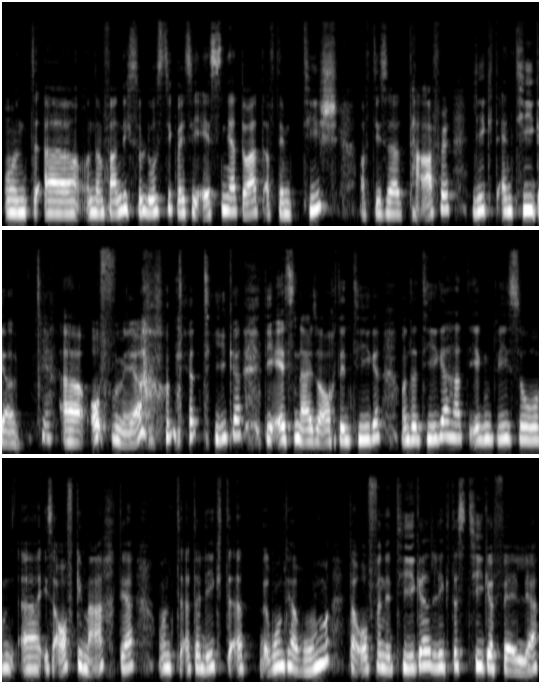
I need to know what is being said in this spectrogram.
und, äh, und dann fand ich so lustig, weil sie essen ja dort auf dem Tisch, auf dieser Tafel liegt ein Tiger ja. äh, offen, ja. Und der Tiger, die essen also auch den Tiger. Und der Tiger hat irgendwie so, äh, ist aufgemacht, ja. Und äh, da liegt äh, rundherum, der offene Tiger, liegt das Tigerfell, ja.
